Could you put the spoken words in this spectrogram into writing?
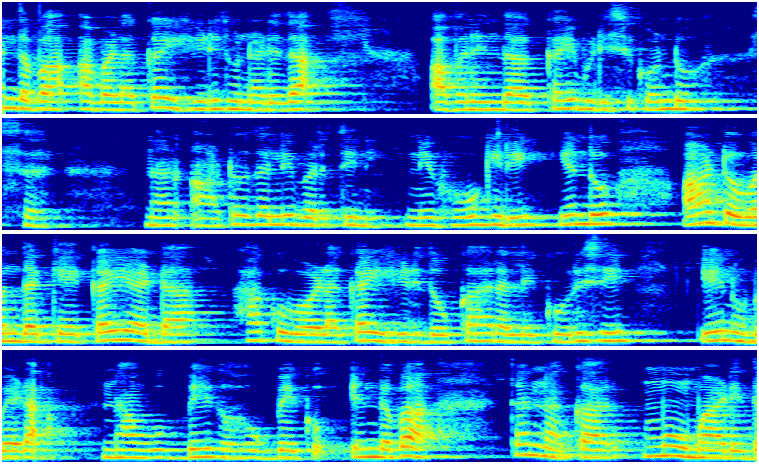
ಎಂದವ ಅವಳ ಕೈ ಹಿಡಿದು ನಡೆದ. ಅವನಿಂದ ಕೈ ಬಿಡಿಸಿಕೊಂಡು, ಸರ್, ನಾನು ಆಟೋದಲ್ಲಿ ಬರ್ತೀನಿ, ನೀವು ಹೋಗಿರಿ ಎಂದು ಆಟೋ ಒಂದಕ್ಕೆ ಕೈ ಅಡ್ಡ ಹಾಕುವವಳ ಕೈ ಹಿಡಿದು ಕಾರಲ್ಲಿ ಕೂರಿಸಿ, ಏನು ಬೇಡ, ನಾವು ಬೇಗ ಹೋಗಬೇಕು ಎಂದವ ತನ್ನ ಕಾರ್ ಮೂವ್ ಮಾಡಿದ.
